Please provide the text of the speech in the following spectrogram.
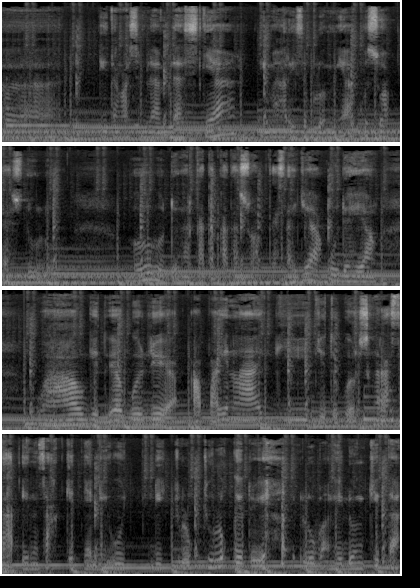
uh, di tanggal 19 nya 5 hari sebelumnya aku swab test dulu. Oh dengar kata-kata swab test aja aku udah yang wow gitu ya gue udah apain lagi gitu gue harus ngerasain sakitnya di diculuk-culuk gitu ya lubang hidung kita.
